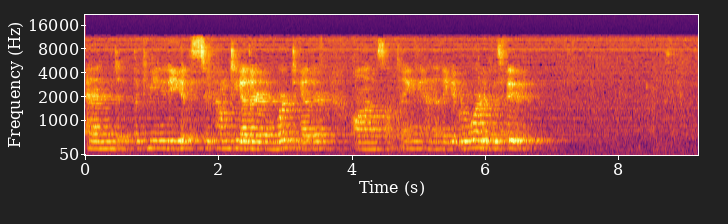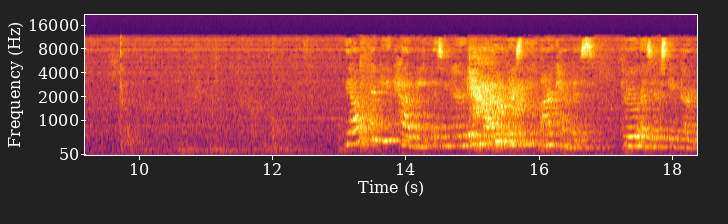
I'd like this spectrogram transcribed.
And the community gets to come together and work together on something, and then they get rewarded with food. The Albuquerque Academy is encouraging biodiversity on our campus through our Xeriscape garden.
